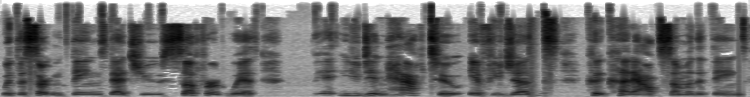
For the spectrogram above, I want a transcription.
with the certain things that you suffered with. You didn't have to if you just could cut out some of the things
